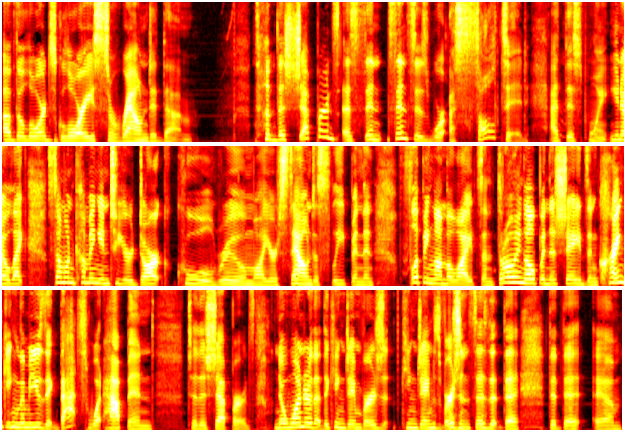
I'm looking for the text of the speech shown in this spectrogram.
of the Lord's glory surrounded them. the shepherds' senses were assaulted at this point. You know, like someone coming into your dark, cool room while you're sound asleep and then flipping on the lights and throwing open the shades and cranking the music. That's what happened to the shepherds. No wonder that the King James version King James version says that the that the um,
